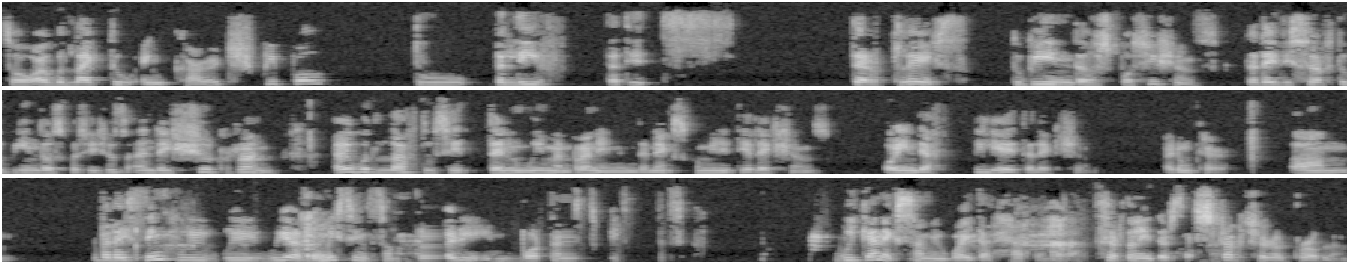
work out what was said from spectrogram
So I would like to encourage people to believe that it's their place to be in those positions, that they deserve to be in those positions and they should run. I would love to see 10 women running in the next community elections or in the affiliate election. I don't care. Um, but I think we, we, we are missing some very important spaces. We can examine why that happened. Certainly there's a structural problem.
